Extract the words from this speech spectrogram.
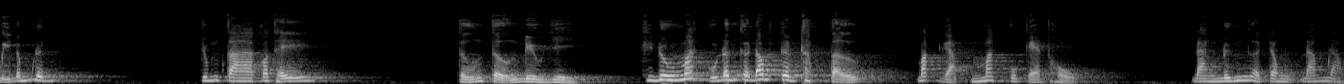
bị đóng đinh. Chúng ta có thể tưởng tượng điều gì khi đôi mắt của đấng cơ đốc trên thập tự bắt gặp mắt của kẻ thù. đang đứng ở trong đám đông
